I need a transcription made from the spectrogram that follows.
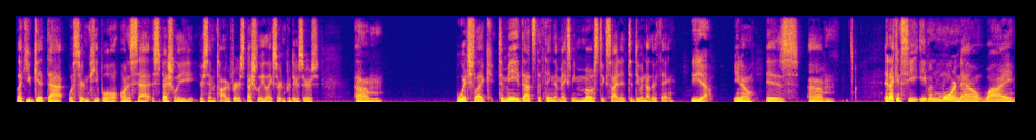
like you get that with certain people on a set, especially your cinematographer, especially like certain producers. Um, which like to me, that's the thing that makes me most excited to do another thing. Yeah. You know, is, um, and I can see even more now why,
